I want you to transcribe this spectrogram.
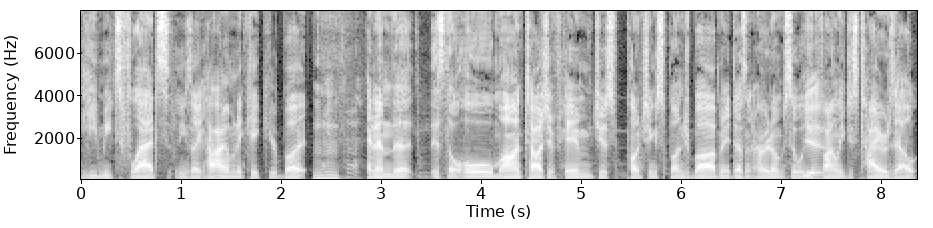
he meets Flats and he's like, "Hi, I'm gonna kick your butt," Mhm. and then the it's the whole montage of him just punching SpongeBob and it doesn't hurt him, so he finally just tires out.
